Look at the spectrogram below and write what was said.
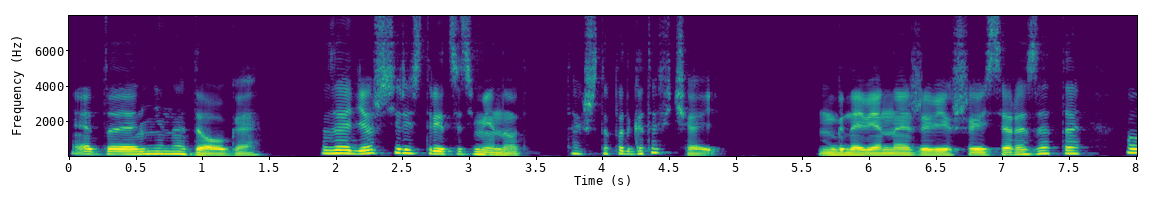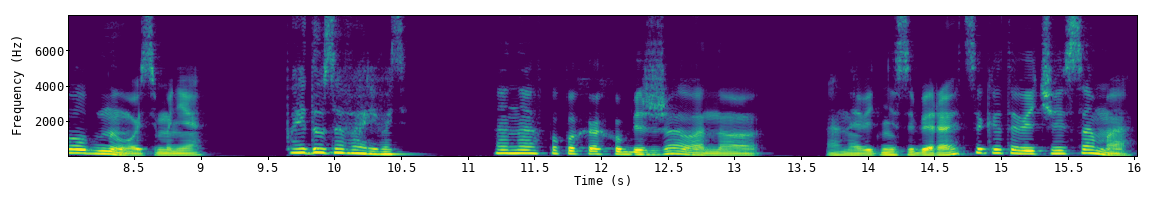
Это ненадолго. Зайдешь через 30 минут, так что подготовь чай. Мгновенно оживившаяся Розетта улыбнулась мне. Пойду заваривать. Она в попыхах убежала, но... Она ведь не собирается готовить чай сама.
